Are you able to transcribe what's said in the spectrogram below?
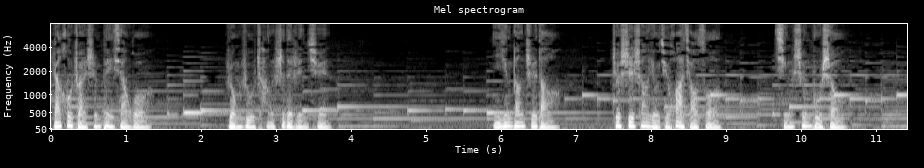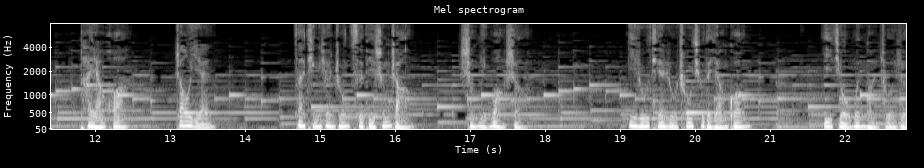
然后转身背向我，融入长诗的人群。你应当知道，这世上有句话叫做“情深不寿”。太阳花，朝颜，在庭院中次第生长。生命旺盛，一如渐入初秋的阳光，依旧温暖灼热，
